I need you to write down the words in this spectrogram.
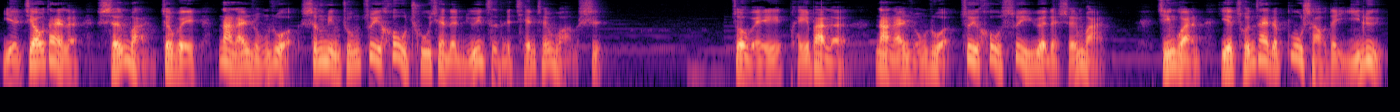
也交代了沈婉这位纳兰容若生命中最后出现的女子的前尘往事。作为陪伴了纳兰容若最后岁月的沈婉，尽管也存在着不少的疑虑，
